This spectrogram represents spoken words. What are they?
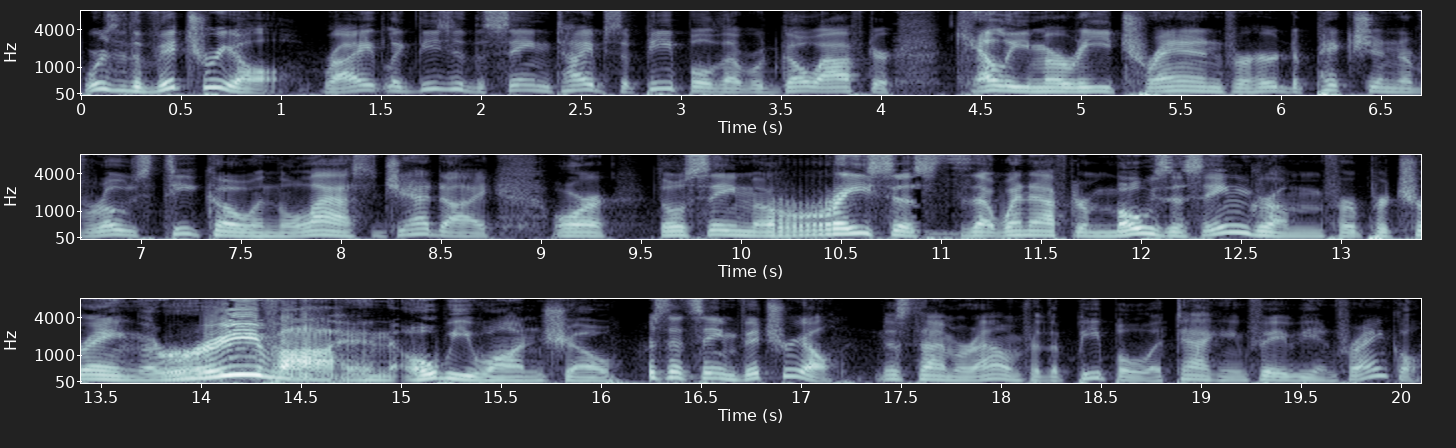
where's the vitriol, right? Like these are the same types of people that would go after Kelly Marie Tran for her depiction of Rose Tico in The Last Jedi, or those same racists that went after Moses Ingram for portraying Reva in Obi-Wan show. Where's that same vitriol this time around for the people attacking Fabien Frankel?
